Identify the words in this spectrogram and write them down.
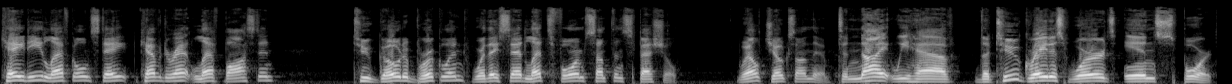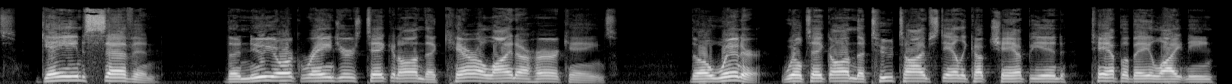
KD left Golden State, Kevin Durant left Boston to go to Brooklyn, where they said, let's form something special. Well, joke's on them. Tonight we have the two greatest words in sports. Game seven. The New York Rangers taking on the Carolina Hurricanes. The winner will take on the two time Stanley Cup champion Tampa Bay Lightning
